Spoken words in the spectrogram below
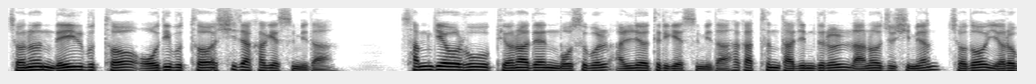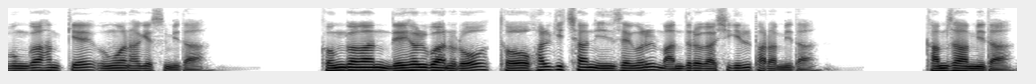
저는 내일부터 어디부터 시작하겠습니다. 3개월 후 변화된 모습을 알려드리겠습니다. 같은 다짐들을 나눠주시면 저도 여러분과 함께 응원하겠습니다. 건강한 뇌혈관으로 더 활기찬 인생을 만들어 가시길 바랍니다. 감사합니다.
